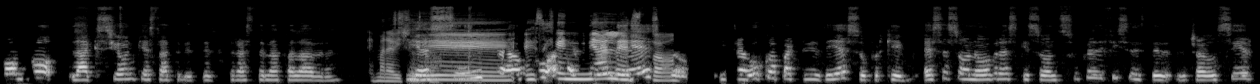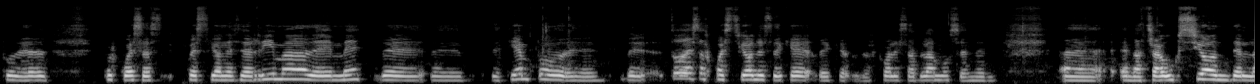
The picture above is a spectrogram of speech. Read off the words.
pongo la acción que está detrás de la palabra. Es maravilloso. es genial esto. Y traduzco a partir de eso, porque esas son obras que son súper difíciles de, traducir por, por cuestiones de rima, de, de, tiempo, de, todas esas cuestiones de, que, de, las cuales hablamos en, el, eh, en la traducción del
